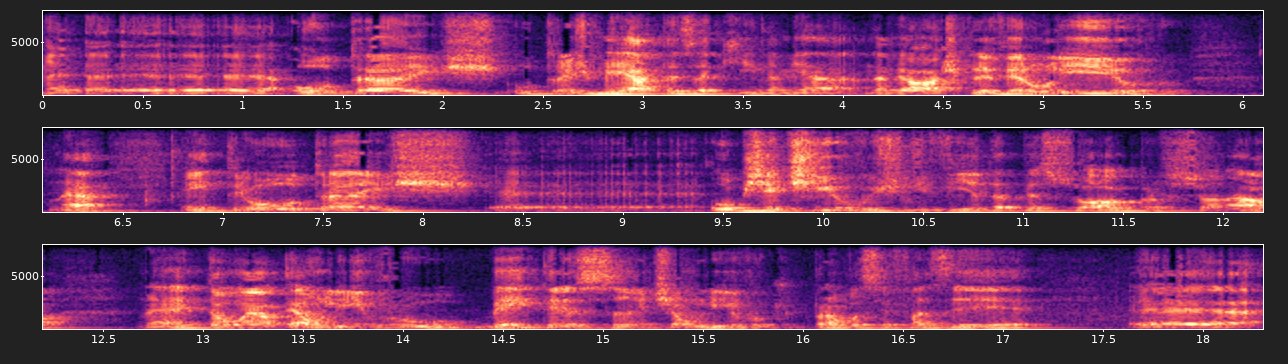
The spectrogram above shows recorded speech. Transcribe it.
é, outras outras metas aqui na minha na minha, ó, escrever um livro, né? Entre outras objetivos de vida pessoal e profissional né? Então é, é um livro bem interessante, é um livro que para você fazer é,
